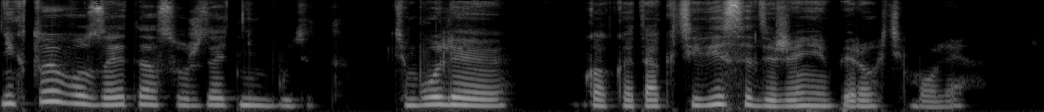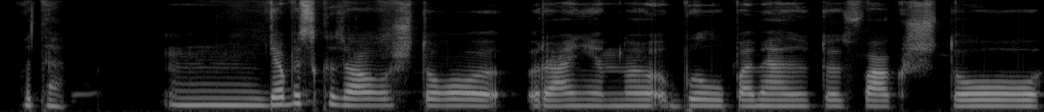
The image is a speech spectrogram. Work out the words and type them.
никто его за это осуждать не будет. Тем более, как это активисты движения первых, тем более. Вот так. Я бы сказала, что ранее мной был упомянут тот факт, что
